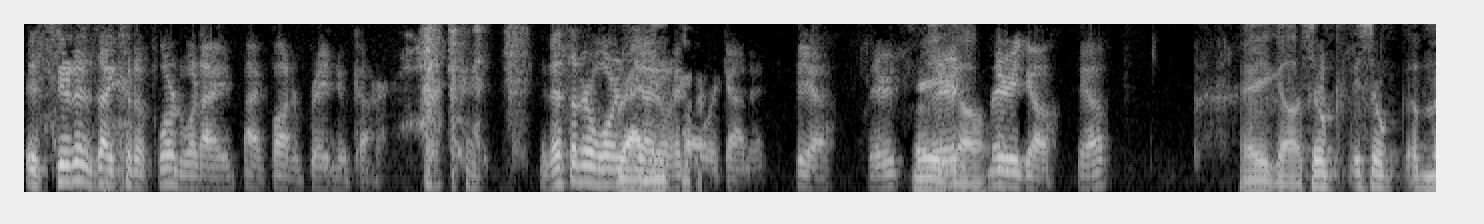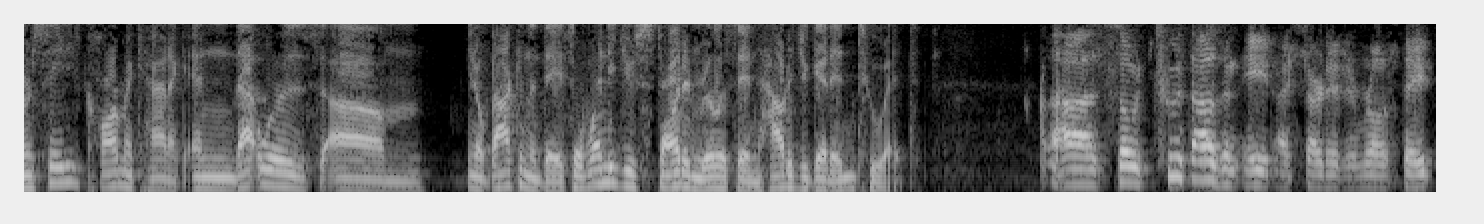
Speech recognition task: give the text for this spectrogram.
as soon as I could afford one, I, I bought a brand new car. and that's under warranty. Brand I don't have car. to work on it. Yeah. There's, there, you go. there you go. Yeah. There you go. So, so Mercedes car mechanic, and that was, um, you know, back in the day. So when did you start in real estate and how did you get into it? Uh, so 2008, I started in real estate.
